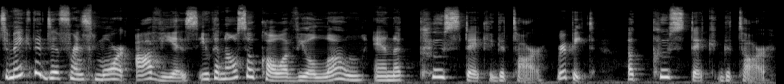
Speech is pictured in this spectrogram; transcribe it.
To make the difference more obvious, you can also call a violão an acoustic guitar. Repeat, acoustic guitar.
